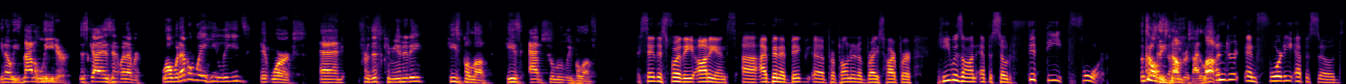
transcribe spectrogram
you know he's not a leader. This guy isn't whatever. Well, whatever way he leads, it works. And for this community, he's beloved. He is absolutely beloved. I say this for the audience. Uh, I've been a big uh, proponent of Bryce Harper. He was on episode 54, Look at all That's these numbers. I love it. 140 episodes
